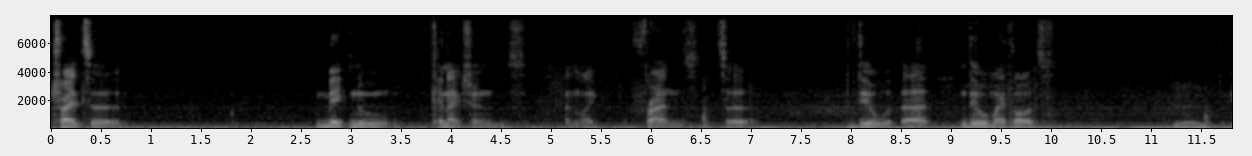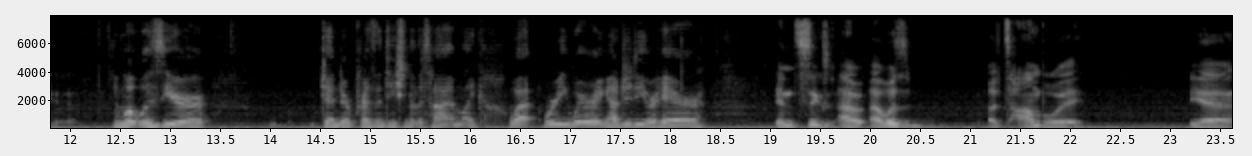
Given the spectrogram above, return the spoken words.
tried to make new connections and like friends to deal with that, deal with my thoughts. Mm. Yeah. And what was your gender presentation at the time? Like, what were you wearing? How did you do your hair? In six, I I was a tomboy. Yeah,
